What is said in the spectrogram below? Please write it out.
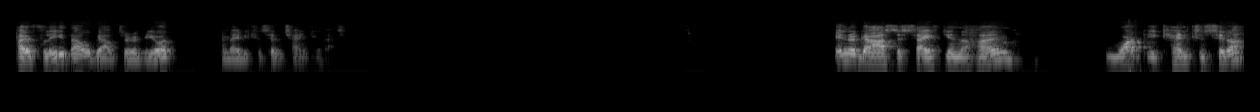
hopefully they will be able to review it and maybe consider changing that. In regards to safety in the home, what you can consider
